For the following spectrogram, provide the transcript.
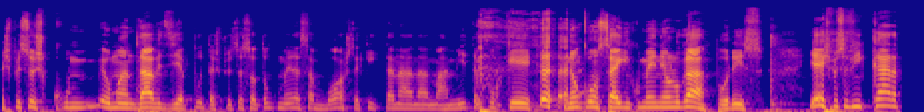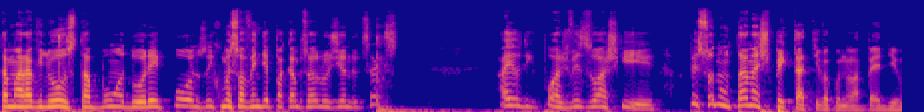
As pessoas. com- Eu mandava e dizia, puta, as pessoas só estão comendo essa bosta aqui que tá na, na marmita porque não conseguem comer em nenhum lugar, por isso. E aí as pessoas vinham, cara, tá maravilhoso, tá bom, adorei, pô, não sei", e começou a vender pra cá, pessoal elogiando. Eu disse, "Será que isso-" Aí eu digo, pô, às vezes eu acho que a pessoa não tá na expectativa quando ela pede um,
